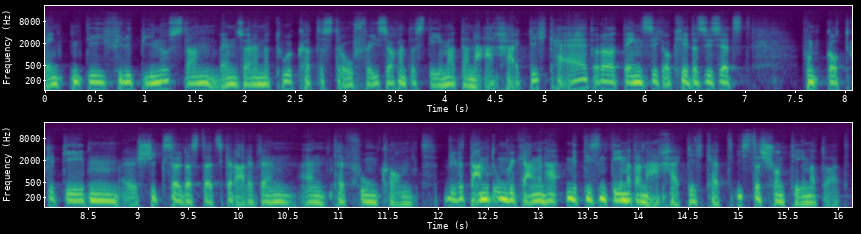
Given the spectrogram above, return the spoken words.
Denken die Filipinos dann, wenn so eine Naturkatastrophe ist, auch an das Thema der Nachhaltigkeit oder denken sich, okay, das ist jetzt von Gott gegeben äh, Schicksal, dass da jetzt gerade ein, ein Taifun kommt. Wie wird damit umgegangen mit diesem Thema der Nachhaltigkeit? Ist das schon Thema dort?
